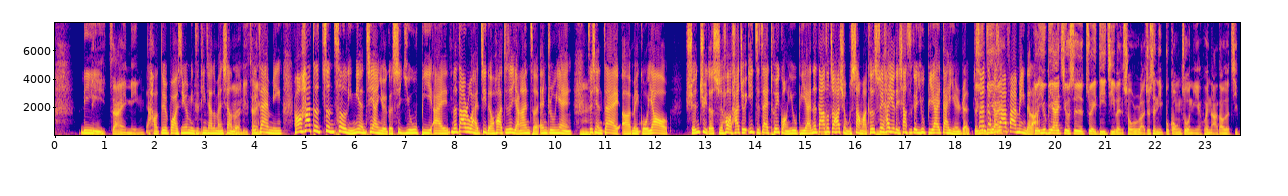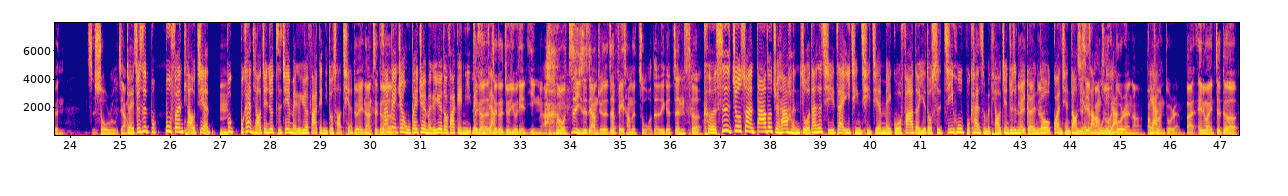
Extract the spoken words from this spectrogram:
李李在明，好，对，不好意思，因为名字听起来都蛮像的。嗯李在明明，然后他的政策里面竟然有一个是 UBI，那大家如果还记得的话，就是杨安泽 Andrew Yang、之嗯前在呃美国要。选举的时候，他就一直在推广 UBI，那大家都知道他选不上嘛，可是所以他有点像是个 UBI 代言人，对虽然这不是他发明的啦对。UBI 就是最低基本收入啦，就是你不工作你也会拿到的基本收入这样。对，就是不不分条件，嗯不不看条件，就直接每个月发给你多少钱，对，那这个三倍券、五倍券，每个月都发给你，类似这样。这个这个就有点硬了，我自己是这样觉得，这非常的左的一个政策。可是，就算大家都觉得它很左，但是其实，在疫情期间，美国发的也都是几乎不看什么条件，就是每个人都灌钱到你的也帮助很账户里啊。多人啊，帮助很多人。But anyway，这个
